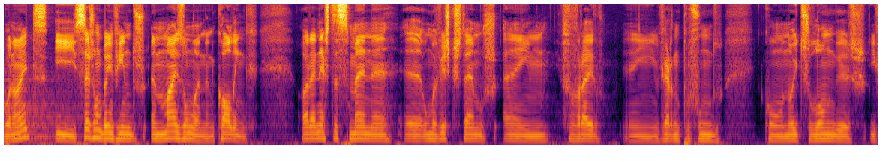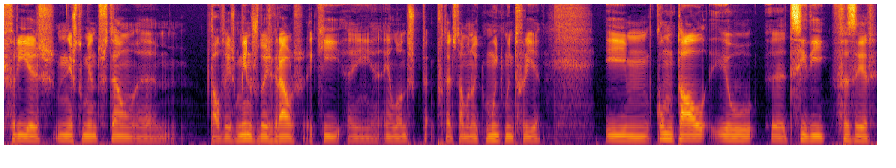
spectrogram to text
Boa noite e sejam bem-vindos a mais um London Calling. Ora, nesta semana, eh, uma vez que estamos em fevereiro, em inverno profundo, com noites longas e frias, neste momento estão eh, talvez menos 2 graus aqui em, em Londres, portanto está uma noite muito, muito fria. E como tal, eu eh, decidi fazer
